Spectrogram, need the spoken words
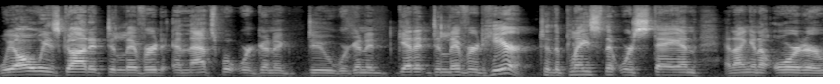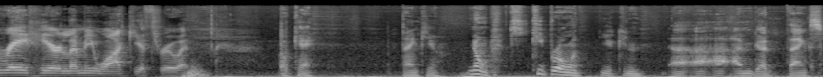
We always got it delivered, and that's what we're going to do. We're going to get it delivered here to the place that we're staying, and I'm going to order right here. Let me walk you through it. Okay. Thank you. No, keep rolling. You can. Uh, I, I'm good. Thanks.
